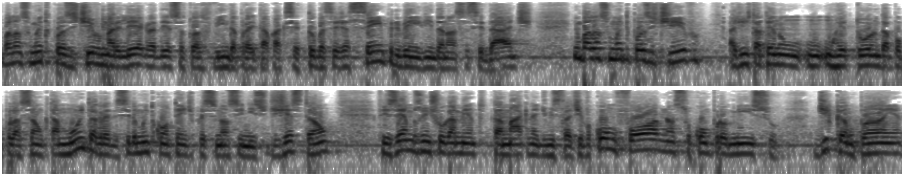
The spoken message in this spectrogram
Balanço muito positivo, Marilei. Agradeço a tua vinda para Itacoaxetuba. Seja sempre bem-vinda à nossa cidade. E um balanço muito positivo. A gente está tendo um, um, um, retorno da população que está muito agradecida, muito contente por esse nosso início de gestão. Fizemos o um enxugamento da máquina administrativa conforme nosso compromisso de campanha.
